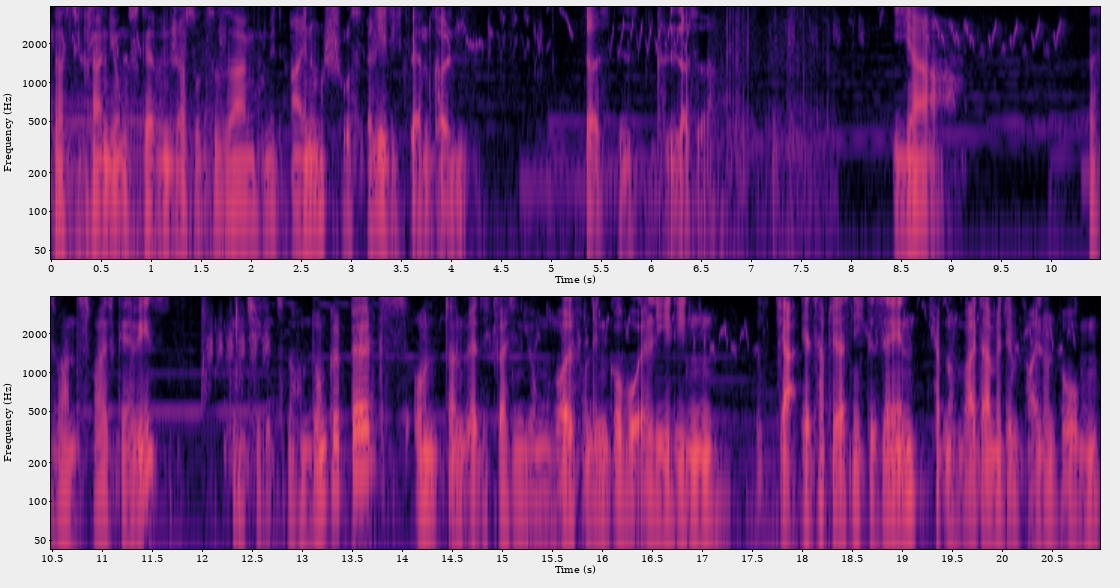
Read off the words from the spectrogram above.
dass die kleinen jungen Scavenger sozusagen mit einem Schuss erledigt werden können. Das ist klasse. Ja. Das waren zwei Scavies. Und hier gibt es noch einen Dunkelpilz. Und dann werde ich gleich den jungen Wolf und den Gobo erledigen. Ja, jetzt habt ihr das nicht gesehen. Ich habe noch weiter mit dem Pfeil und Bogen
